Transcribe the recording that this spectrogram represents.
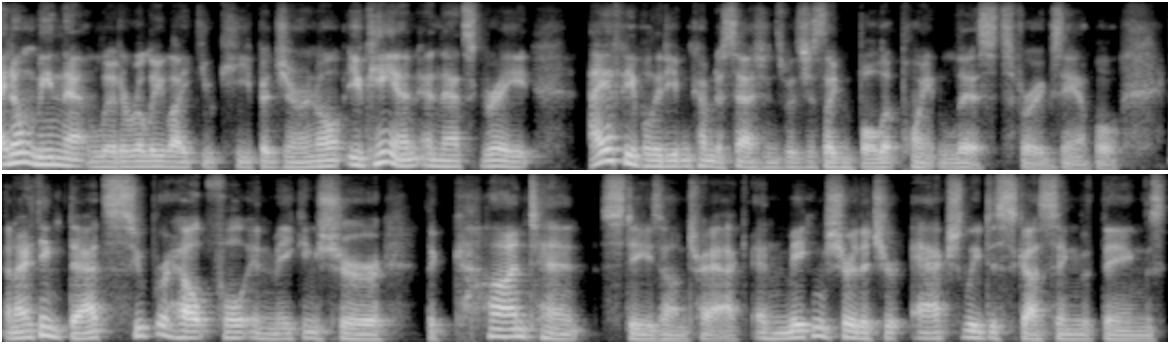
I, don't mean that literally like you keep a journal. You can, and that's great. I have people that even come to sessions with just like bullet point lists, for example. And I think that's super helpful in making sure the content stays on track and making sure that you're actually discussing the things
